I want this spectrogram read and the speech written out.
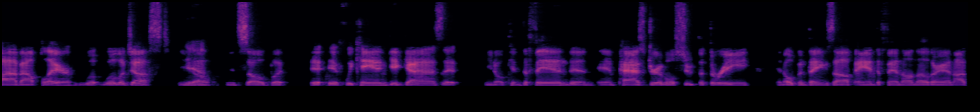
five out player, we'll, we'll adjust. You yeah. know, and so but if, if we can get guys that you know can defend and and pass dribble, shoot the three, and open things up and defend on the other end, I,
